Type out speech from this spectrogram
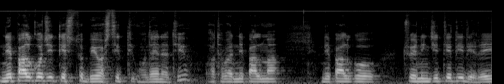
नेपालको चाहिँ त्यस्तो व्यवस्थित हुँदैन थियो अथवा नेपालमा नेपालको ट्रेनिङ चाहिँ त्यति धेरै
